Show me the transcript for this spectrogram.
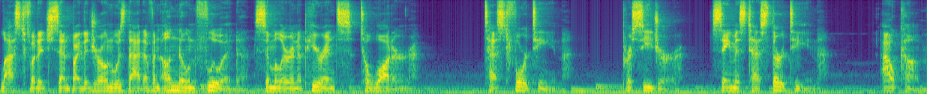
Last footage sent by the drone was that of an unknown fluid, similar in appearance to water. Test 14. Procedure. Same as Test 13. Outcome.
